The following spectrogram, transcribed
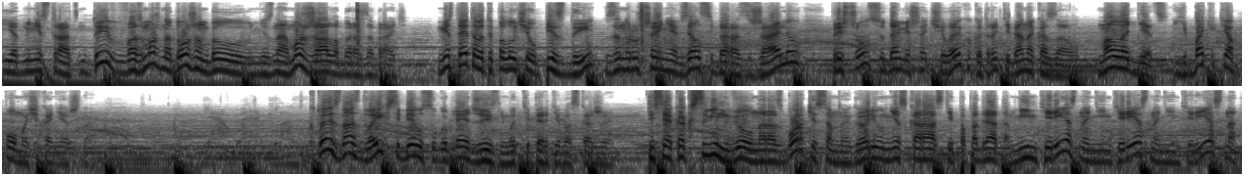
и администрации, ты, возможно, должен был, не знаю, может, жалобы разобрать. Вместо этого ты получил пизды за нарушение, взял себя разжалил, пришел сюда мешать человеку, который тебя наказал. Молодец. Ебать у тебя помощь, конечно. Кто из нас двоих себе усугубляет жизнь? Вот теперь типа скажи. Ты себя как свин вел на разборке со мной, говорил несколько раз типа подряд там неинтересно, неинтересно, неинтересно.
